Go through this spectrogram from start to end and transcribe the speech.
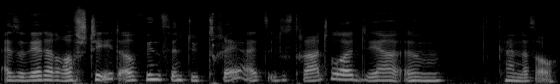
Also wer da drauf steht, auf Vincent Dutray als Illustrator, der ähm, kann das auch.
